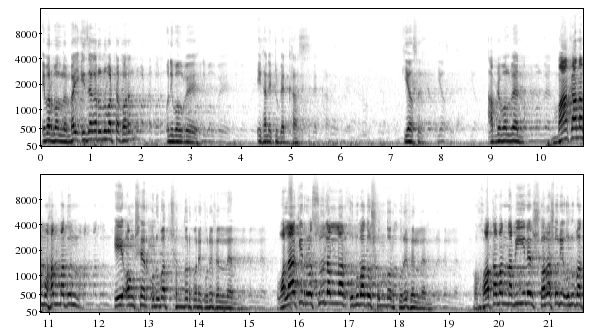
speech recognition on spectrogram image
এবার বলবেন, ভাই, এই জায়গার অনুবাদটা করেন। উনি বলবে, এখানে একটু ব্যাখ্যা আছে। কি আছে? আপনি বলবেন, মা কানা মোহাম্মদুন এই অংশের অনুবাদ সুন্দর করে করে ফেললেন। ওয়ালাকির রসুল আল্লাহর অনুবাদও সুন্দর করে ফেললেন। খতামান নাবিনের সরাসরি অনুবাদ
